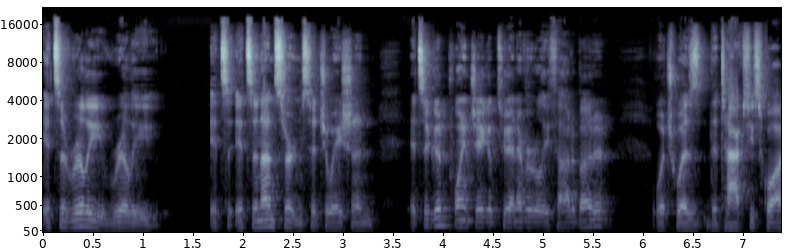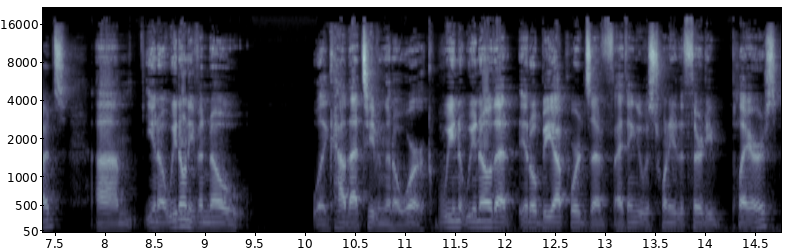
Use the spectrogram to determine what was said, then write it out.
it's a really really it's it's an uncertain situation. It's a good point, Jacob. Too. I never really thought about it, which was the taxi squads. Um, you know, we don't even know like how that's even going to work. We we know that it'll be upwards of I think it was twenty to thirty players.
